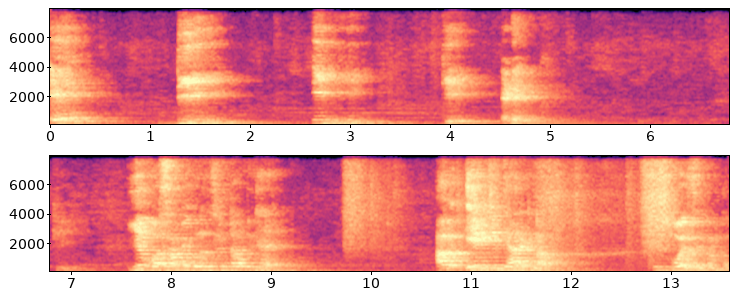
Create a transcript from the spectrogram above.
ए डी ई के एडेक के ये वसा में घुलनशील विटामिन है। अब एक चीज़ ध्यान रखना। इसको ऐसे कर दो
